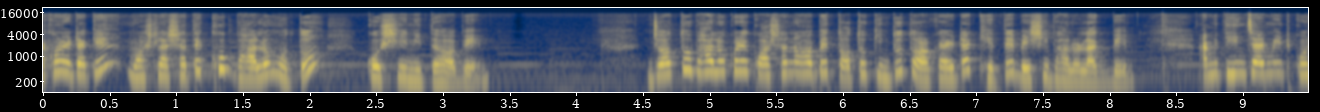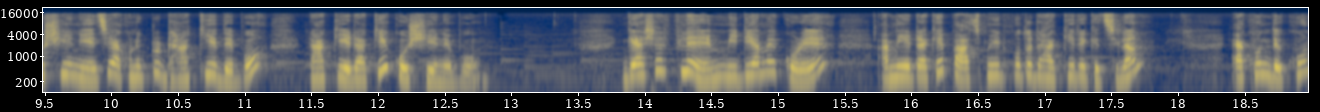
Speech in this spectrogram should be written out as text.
এখন এটাকে মশলার সাথে খুব ভালো মতো কষিয়ে নিতে হবে। যত ভালো করে কষানো হবে, তত কিন্তু তরকারিটা খেতে বেশি ভালো লাগবে। আমি তিন চার মিনিট কষিয়ে নিয়েছি, এখন একটু ঢাকিয়ে দেব, ঢাকিয়ে ঢাকিয়ে কষিয়ে নেব। গ্যাসের ফ্লেম মিডিয়ামে করে আমি এটাকে পাঁচ মিনিট মতো ঢাকিয়ে রেখেছিলাম। এখন দেখুন,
